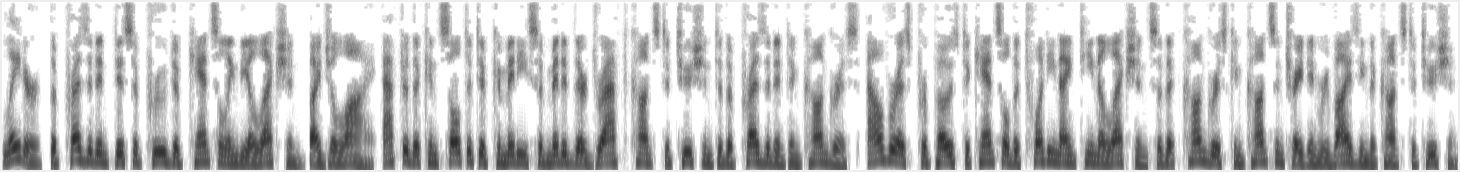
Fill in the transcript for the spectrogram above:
Later, the president disapproved of canceling the election. By July, after the consultative committee submitted their draft constitution to the president and Congress, Alvarez proposed to cancel the 2019 election so that Congress can concentrate in revising the constitution.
